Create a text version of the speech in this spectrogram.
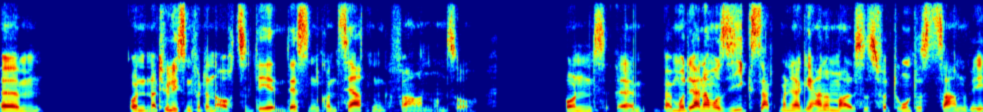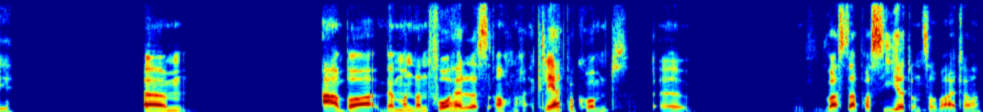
Ähm, und natürlich sind wir dann auch zu de dessen Konzerten gefahren und so. Und, ähm, bei moderner Musik sagt man ja gerne mal, es ist vertontes Zahnweh. Ähm aber wenn man dann vorher das auch noch erklärt bekommt, äh, was da passiert und so weiter,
